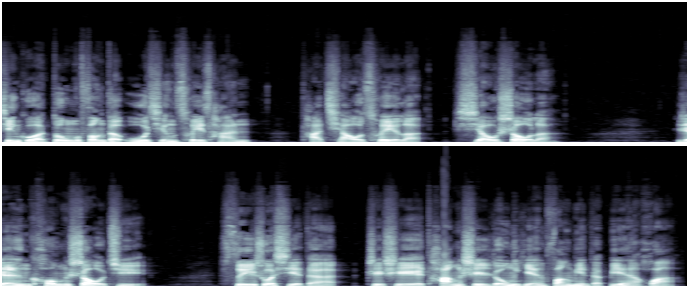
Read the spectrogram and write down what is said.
经过东风的无情摧残，它憔悴了，消瘦了。人空瘦句，虽说写的。只是唐氏容颜方面的变化，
